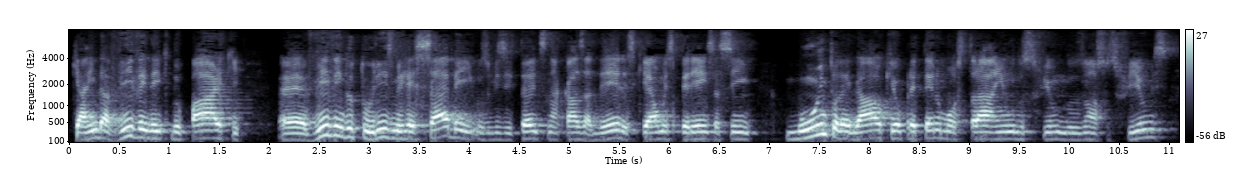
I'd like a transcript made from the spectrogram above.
que ainda vivem dentro do parque, é, vivem do turismo e recebem os visitantes na casa deles, que é uma experiência assim muito legal que eu pretendo mostrar em um dos filmes, dos nossos filmes.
